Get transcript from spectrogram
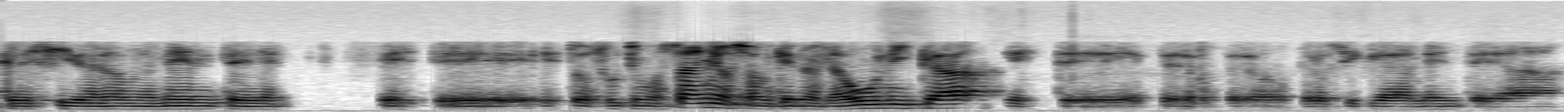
crecido enormemente este, estos últimos años, aunque no es la única, este, pero, pero, pero sí claramente ha,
